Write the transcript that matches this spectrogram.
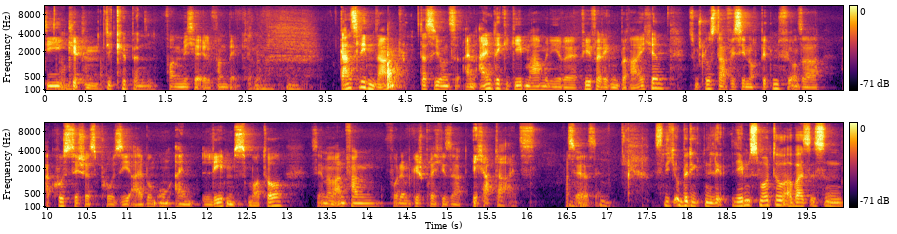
Die Kippen. Die Kippen. Von Michael von Benkel. Genau. Mhm. Ganz lieben Dank, dass Sie uns einen Einblick gegeben haben in Ihre vielfältigen Bereiche. Zum Schluss darf ich Sie noch bitten für unser akustisches Poesiealbum um ein Lebensmotto. Sie haben am Anfang vor dem Gespräch gesagt, ich habe da eins. Was wäre das denn? Es ist nicht unbedingt ein Lebensmotto, aber es ist ein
